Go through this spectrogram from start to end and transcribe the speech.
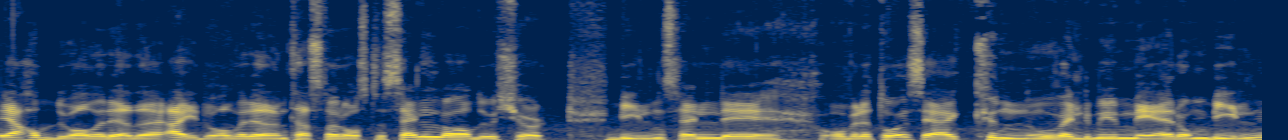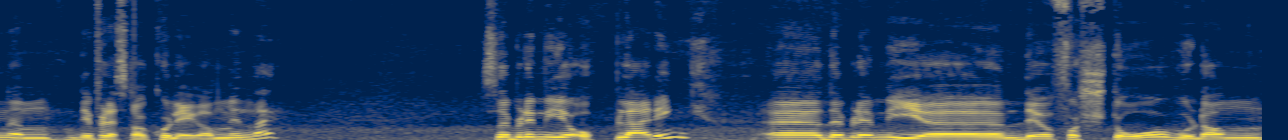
Jeg hadde jo allerede, eide jo allerede en Tesla Roadster selv og hadde jo kjørt bilen selv i over et år, så jeg kunne jo veldig mye mer om bilen enn de fleste av kollegaene mine der. Så det ble mye opplæring. Det ble mye det å forstå hvordan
